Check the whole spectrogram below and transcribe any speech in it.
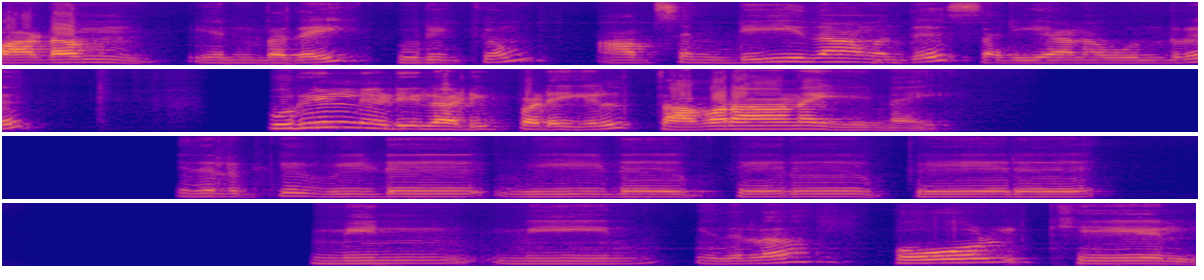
படம் என்பதை குறிக்கும் ஆப்ஷன் டி தான் வந்து சரியான ஒன்று. குரில் நெடில் அடிப்படையில் தவறான இணை. இதற்கு விடு வீடு பெரு பேரு மின் மீன் இதில் கோல் கேல்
